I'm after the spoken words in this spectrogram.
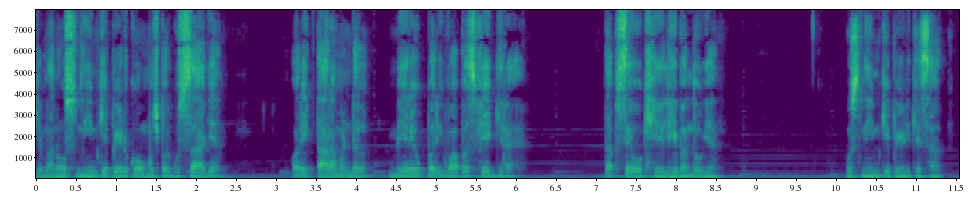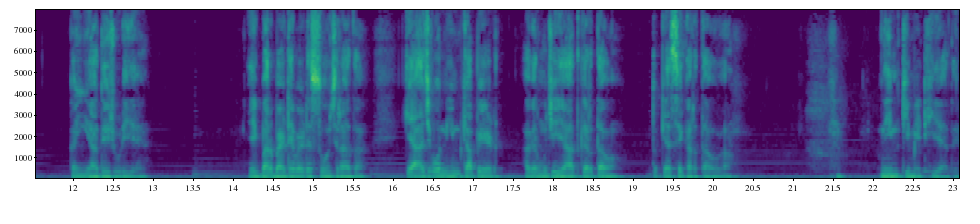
कि मानो उस नीम के पेड़ को मुझ पर गुस्सा आ गया और एक तारामंडल मेरे ऊपर ही वापस फेंक गिराया। तब से वो खेल ही बंद हो गया। उस नीम के पेड़ के साथ कई यादें जुड़ी है। एक बार बैठे बैठे सोच रहा था कि आज वो नीम का पेड़ अगर मुझे याद करता हो तो कैसे करता होगा? नीम की मीठी यादें।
